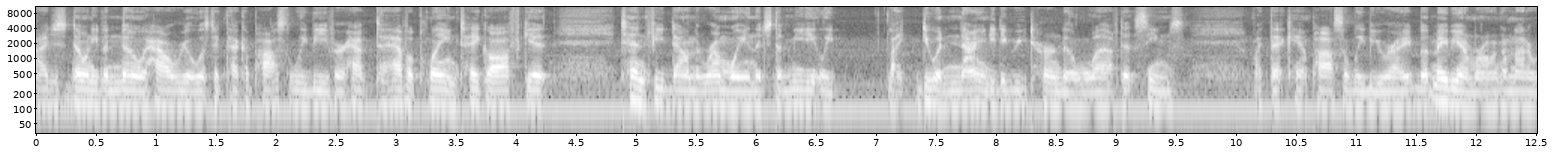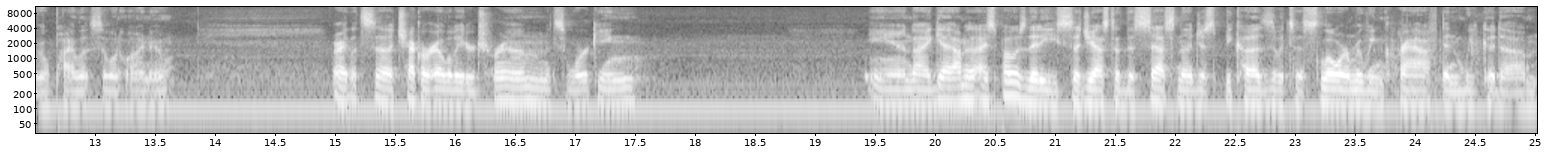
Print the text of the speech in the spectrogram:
I just don't even know how realistic that could possibly be for have to have a plane take off, get 10 feet down the runway, and then just immediately like do a 90 degree turn to the left. It seems like that can't possibly be right, but maybe I'm wrong. I'm not a real pilot, so what do I know? All right, let's uh, check our elevator trim. It's working. And I get, I suppose that he suggested the Cessna just because it's a slower moving craft and we could, um,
